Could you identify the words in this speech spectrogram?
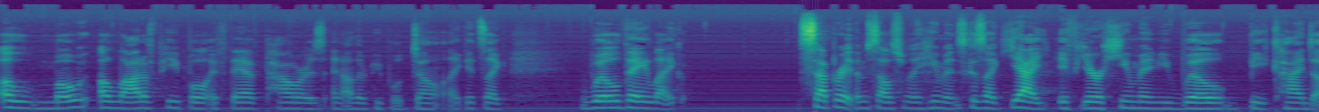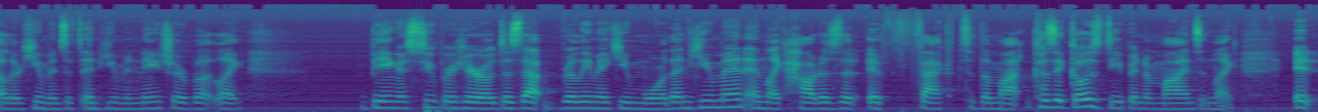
a mo- a lot of people if they have powers and other people don't like it's like will they like separate themselves from the humans? Because like yeah if you're a human you will be kind to other humans. It's in human nature but like being a superhero does that really make you more than human? And like how does it affect the mind because it goes deep into minds and like it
